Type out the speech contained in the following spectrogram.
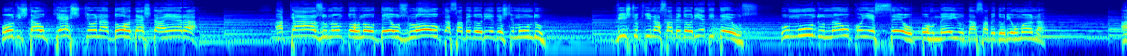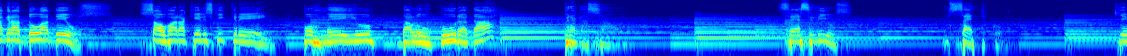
Onde está o questionador desta era? Acaso não tornou Deus louca a sabedoria deste mundo? Visto que na sabedoria de Deus, o mundo não o conheceu por meio da sabedoria humana, agradou a Deus salvar aqueles que creem por meio da loucura da pregação. C.S. Lewis, um cético, que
